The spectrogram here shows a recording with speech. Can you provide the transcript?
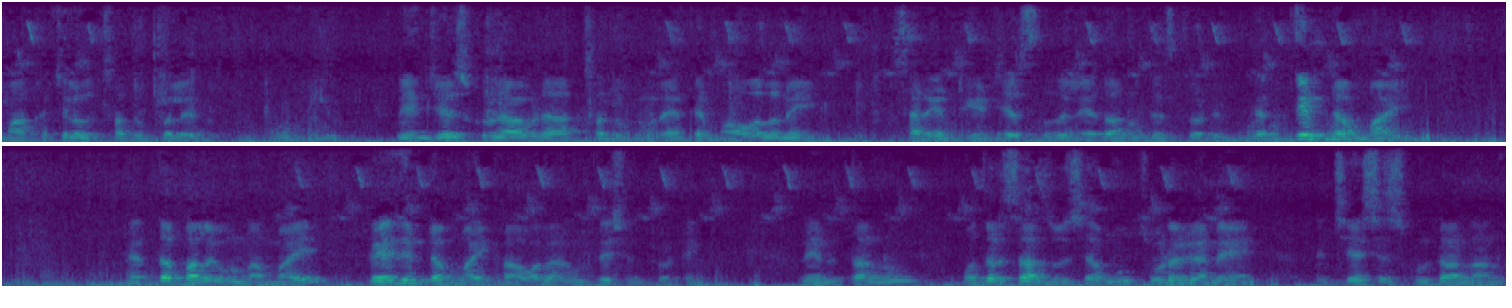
మా అక్క చెల్లెలు చదువుకోలేదు. నేను చేసుకున్న ఆవిడ చదువుకున్నదైతే మా వాళ్ళని సరిగా ట్రీట్ చేస్తుందో లేదో అని ఉద్దేశంతో పెద్దింటి అమ్మాయి పెద్ద బలగా ఉన్న అమ్మాయి పేదింటి అమ్మాయి కావాలనే ఉద్దేశంతో నేను తను మొదటిసారి చూసాము చూడగానే నేను చేసేసుకుంటున్నాను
